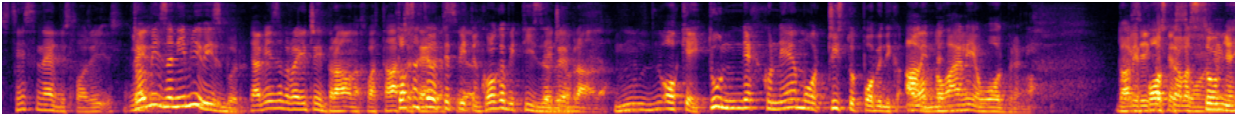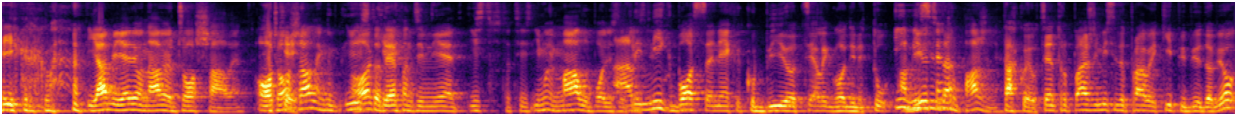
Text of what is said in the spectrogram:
S tim se ne bi složio. To je mi zanimljiv izbor. Ja bih izabrao AJ Browna, hvatača To sam htio da te pitam, koga bi ti izabrao? AJ Browna. Mm, ok, tu nekako nemamo čistog pobednika, ali Opet. Novajlija u odbrani. Da li je postojala sumnja ikakva? ja bih jedino naveo Josh Allen. Okay. Josh Allen isto okay. defanzivni je, isto statistiku, imao je malu bolju statistiku. Ali Nick Bosa je nekako bio cele godine tu. I A bio u centru da, pažnje. Tako je, u centru pažnje, mislim da pravo ekipi bio da bio.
